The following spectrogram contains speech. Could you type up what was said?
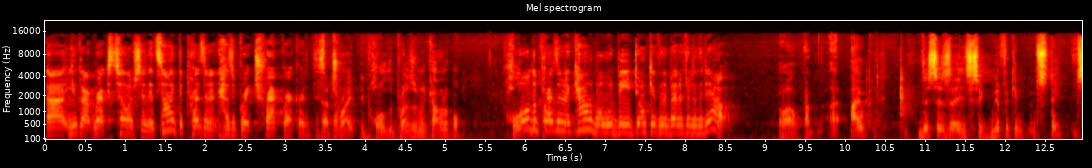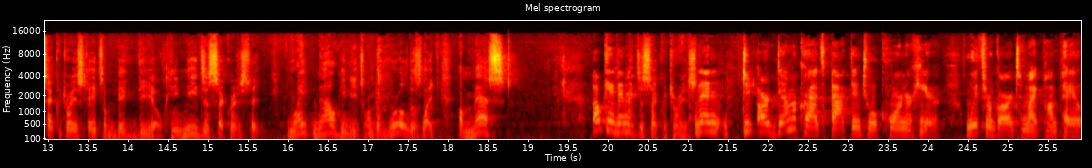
Uh, you got Rex Tillerson. It's not like the president has a great track record at this That's point. right. And hold the president accountable. Hold, hold the accountable. president accountable would be don't give him the benefit of the doubt. Well, I, I, this is a significant state secretary of state's a big deal. He needs a secretary of state right now. He needs one. The world is like a mess. Okay, he then. Needs a secretary Then do, are Democrats backed into a corner here with regard to Mike Pompeo?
